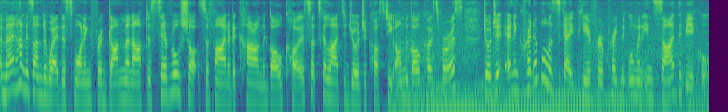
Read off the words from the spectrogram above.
A manhunt is underway this morning for a gunman after several shots are fired at a car on the Gold Coast. Let's go live to Georgia Costi on the Gold Coast for us. Georgia, an incredible escape here for a pregnant woman inside the vehicle.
